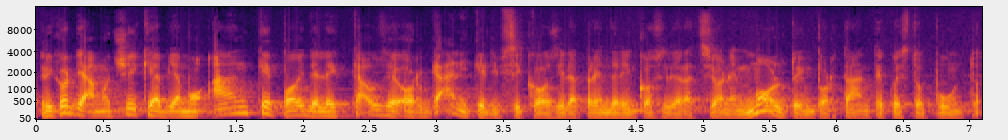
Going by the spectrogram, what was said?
Ricordiamoci che abbiamo anche poi delle cause organiche di psicosi da prendere in considerazione, molto importante questo punto,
